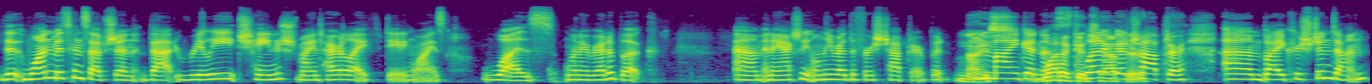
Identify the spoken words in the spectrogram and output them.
the one misconception that really changed my entire life dating wise was when I read a book. Um, and I actually only read the first chapter, but Nice. my goodness, What a good what chapter. a good chapter um, by Christian Dunn,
